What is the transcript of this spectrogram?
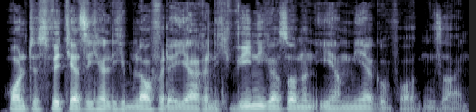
Und es wird ja sicherlich im Laufe der Jahre nicht weniger, sondern eher mehr geworden sein.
